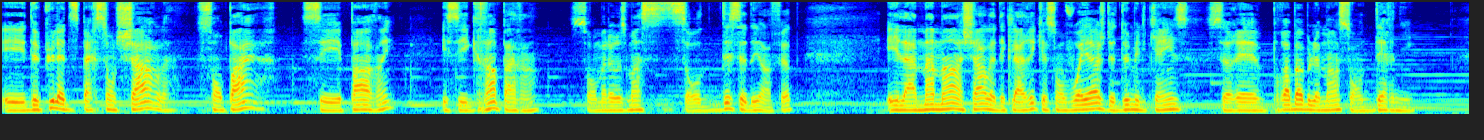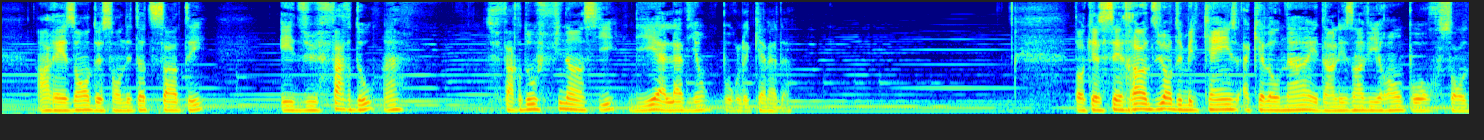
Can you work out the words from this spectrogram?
Et depuis la disparition de Charles, son père, ses parrains et ses grands-parents sont malheureusement sont décédés, en fait. Et la maman à Charles a déclaré que son voyage de 2015 serait probablement son dernier en raison de son état de santé et du fardeau, hein, du fardeau financier lié à l'avion pour le Canada. Donc, elle s'est rendue en 2015 à Kelowna et dans les environs pour son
